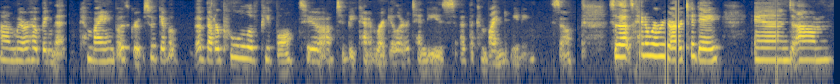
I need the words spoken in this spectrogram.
Um, we were hoping that combining both groups would give a a better pool of people to uh, to be kind of regular attendees at the combined meeting. So, so that's kind of where we are today, and um,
